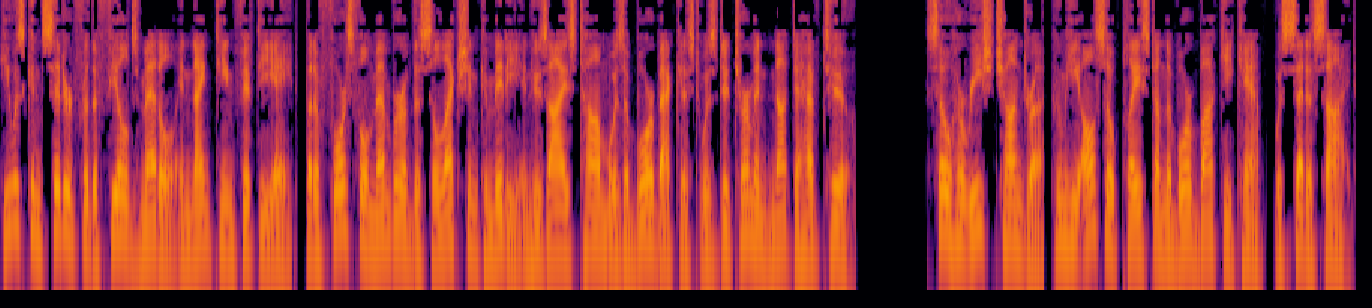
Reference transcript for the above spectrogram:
he was considered for the Fields Medal in 1958, but a forceful member of the selection committee in whose eyes Thom was a Bourbakist was determined not to have two. So Harish Chandra, whom he also placed on the Bourbaki camp, was set aside.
